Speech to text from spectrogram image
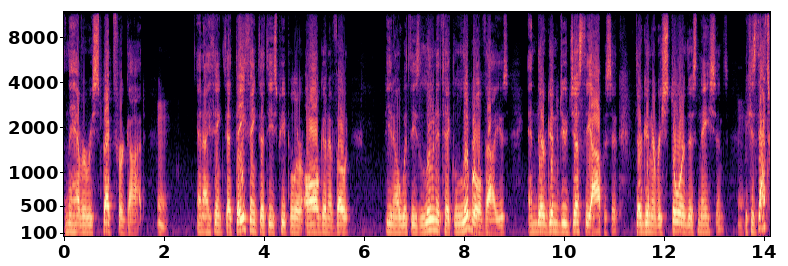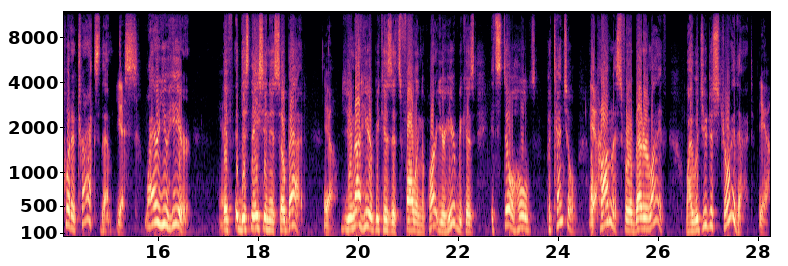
and they have a respect for God. Mm. And I think that they think that these people are all going to vote, you know, with these lunatic liberal values and they're going to do just the opposite. They're going to restore this nation because that's what attracts them. yes, Why are you here Yeah. if this nation is so bad? yeah, You're not here because it's falling apart. You're here because it still holds potential, a Yeah. promise for a better life. Why would you destroy that? yeah.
